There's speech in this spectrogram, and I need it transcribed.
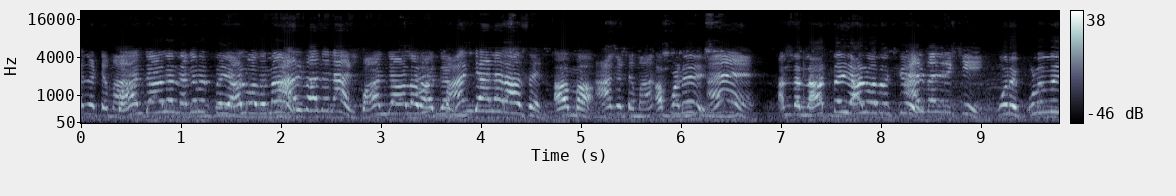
ஆகட்டுமா? பாஞ்சால நகரத்தை ஆள்வதனால் ஆழ்வாதனால் பாஞ்சால ராஜன் பாஞ்சாலராசன். ஆமா. ஆகட்டுமா? அப்படி ஆ, அந்த நாட்டை ஆழ்வதற்கு ஒரு குழந்தை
